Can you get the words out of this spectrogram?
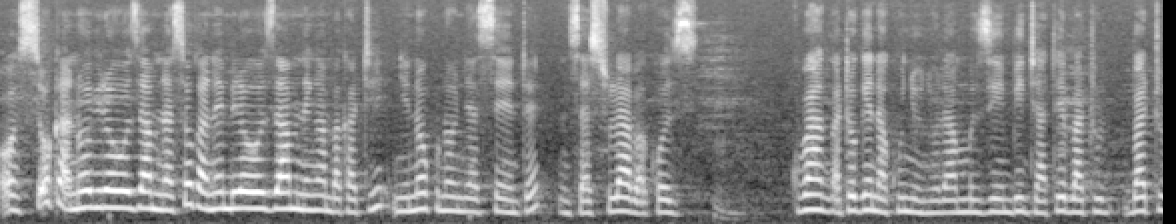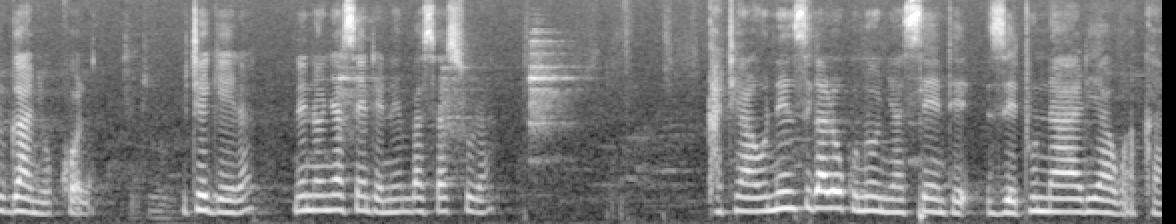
osooka n'obirowoozaamu nasooka n'ebirowoozaamu neŋamba kati nina okunoonya ssente nsasule abakozi. Kubanga togenda kunyonyola muzimbi nti ate batu- batugaanye okukola. Bitegeera nenoonya ssente ne mbasasula kati awo nensigala okunoonya ssente zetunaali awaka.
